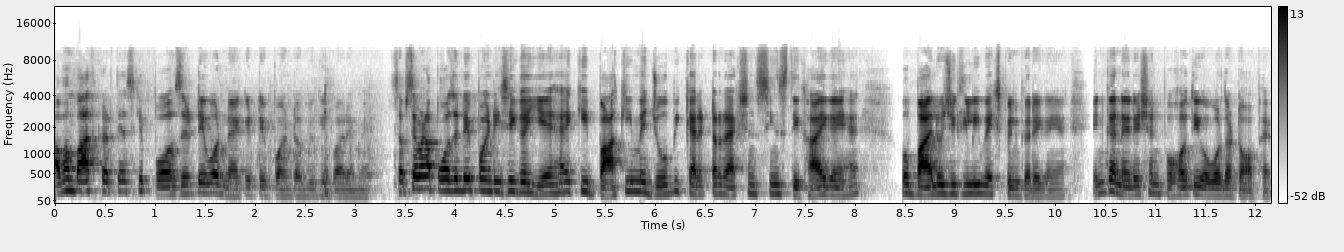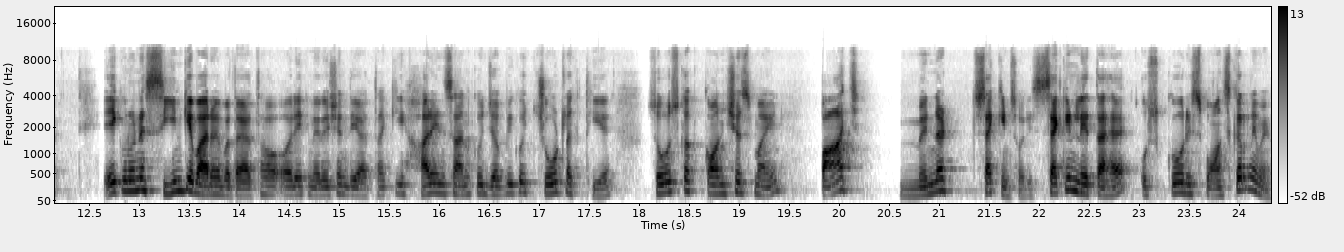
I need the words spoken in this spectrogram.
अब हम बात करते हैं इसके पॉजिटिव और नेगेटिव पॉइंट ऑफ़ व्यू के बारे में। सबसे बड़ा पॉजिटिव पॉइंट इसी का ये है कि बाकी में जो भी कैरेक्टर एक्शन सीन्स दिखाए गए हैं, वो बायोलॉजिकली भी एक्सप्लेन करे गए हैं। इनका नरेशन बहुत ही ओवर द टॉप है। एक उन्होंने सीन के बारे में बताया था और एक नरेशन दिया था कि हर इंसान को जब भी कोई चोट लगती है सो उसका कॉन्शियस माइंड पाँच मिनट सेकंड सॉरी सेकंड लेता है उसको रिस्पॉन्स करने में।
